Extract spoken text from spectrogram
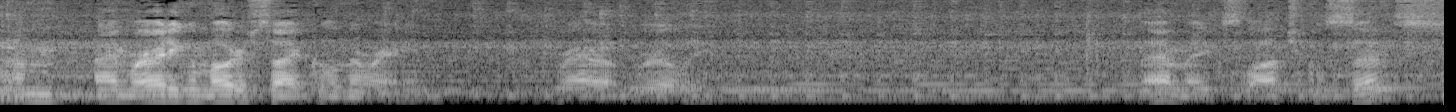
I'm I'm riding a motorcycle in the rain. Really. That makes logical sense.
